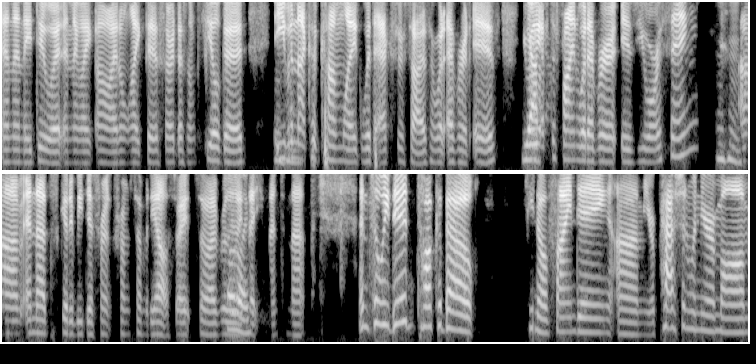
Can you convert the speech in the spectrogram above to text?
and then they do it and they're like, oh, I don't like this or it doesn't feel good. Mm-hmm. Even that could come like with exercise or whatever it is. You yeah. really have to find whatever is your thing. Mm-hmm. Um, and that's going to be different from somebody else, right? So I really totally. like that you mentioned that. And so we did talk about you know finding um, your passion when you're a mom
